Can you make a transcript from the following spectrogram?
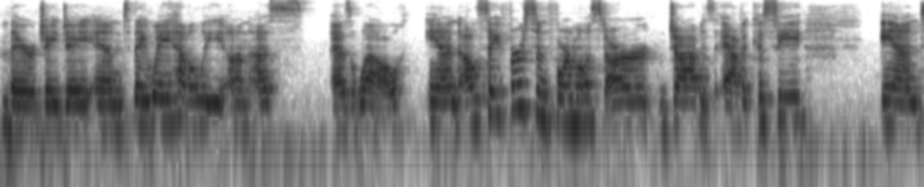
there, JJ, and they weigh heavily on us as well. And I'll say first and foremost, our job is advocacy. And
